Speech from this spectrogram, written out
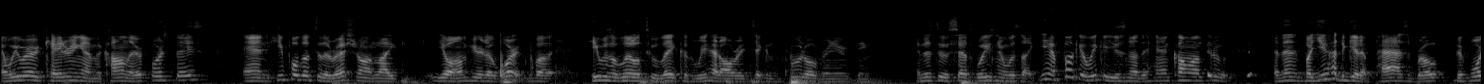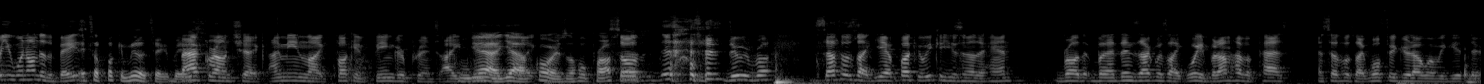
and we were catering at McConnell Air Force Base, and he pulled up to the restaurant like, "Yo, I'm here to work," but he was a little too late because we had already taken the food over and everything. And this dude Seth Wiesner was like, "Yeah, fuck it, we could use another hand. Come on through." And then, but you had to get a pass, bro, before you went onto the base. It's a fucking military base. background check. I mean, like fucking fingerprints, ID. Yeah, yeah, like, of course. The whole process. so this, this dude, bro, Seth was like, "Yeah, fuck it, we could use another hand, bro." th- But then Zach was like, "Wait, but I don't have a pass." And Seth was like, "We'll figure it out when we get there."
